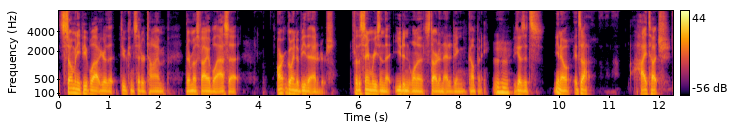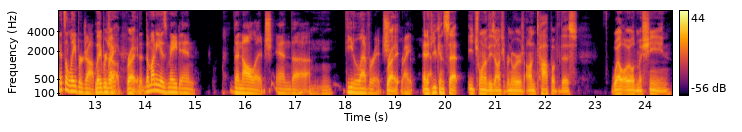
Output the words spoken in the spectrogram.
so many people out here that do consider time their most valuable asset aren't going to be the editors for the same reason that you didn't want to start an editing company hmm because it's you know it's a high touch It's a labor job. labor right? job, right? The, the money is made in the knowledge and the Mhm. The leverage. Right. Right. And if you can set each one of these entrepreneurs on top of this well-oiled machine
